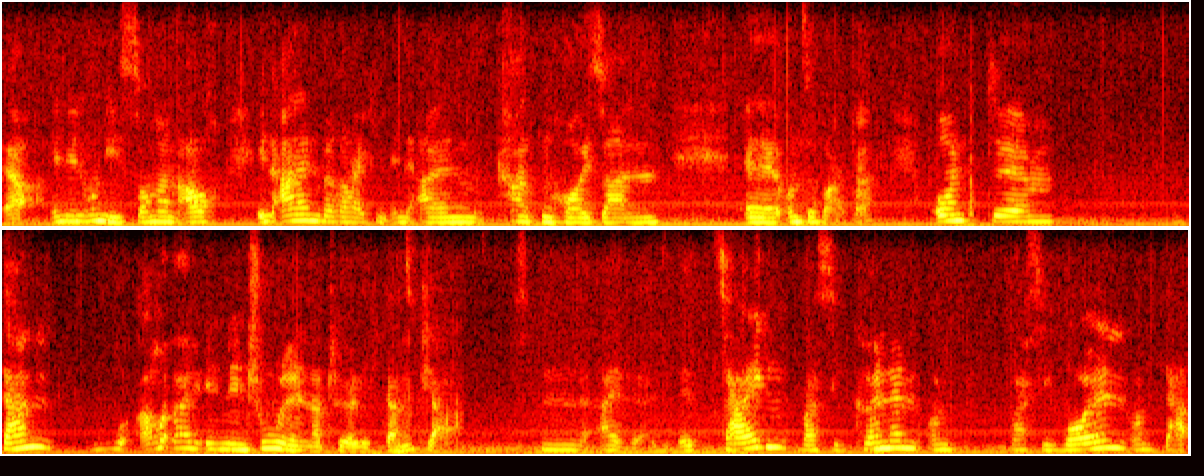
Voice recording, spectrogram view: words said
äh, in den Unis, sondern auch in allen Bereichen, in allen Krankenhäusern äh, und so weiter. Und ähm, dann auch in den Schulen natürlich, ganz mhm. klar. Mussten äh, zeigen, was sie können und was sie wollen und da,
